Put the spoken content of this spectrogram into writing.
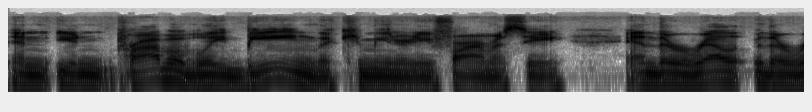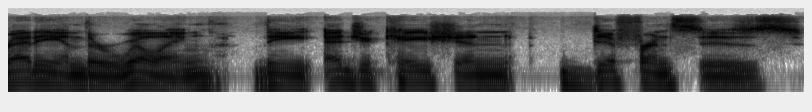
and in probably being the community pharmacy and they're re- they're ready and they're willing the education differences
